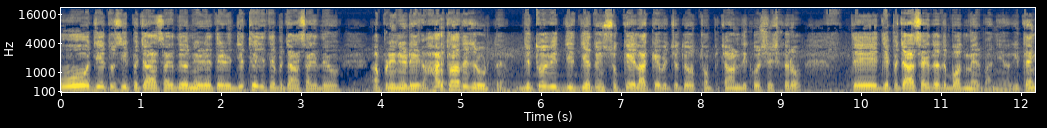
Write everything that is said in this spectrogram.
ਉਹ ਜੇ ਤੁਸੀਂ ਪਹੁੰਚਾ ਸਕਦੇ ਹੋ ਨੇੜੇ ਤੇੜੇ, ਜਿੱਥੇ ਜਿੱਥੇ ਪਹੁੰਚਾ ਸਕਦੇ ਹੋ, ਆਪਣੇ ਨੇੜੇ, ਹਰ ਥਾਂ ਤੇ ਜ਼ਰੂਰਤ ਹੈ। ਜਿੱਥੋਂ ਵੀ ਜੇ ਤੁਸੀਂ ਸੁੱਕੇ ਇਲਾਕੇ ਵਿੱਚੋਂ ਹੋ ਤੇ ਉੱਥੋਂ ਪਹੁੰਚਾਉਣ ਦੀ ਕੋਸ਼ਿਸ਼ ਕਰੋ, ਤੇ ਜੇ ਪਹੁੰਚਾ ਸਕਦੇ ਹੋ ਤਾਂ ਬਹੁਤ ਮਿਹਰਬਾਨੀ ਹੋਗੀ। ਥੈਂਕ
